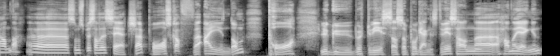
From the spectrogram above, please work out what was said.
han da, eh, som spesialiserte seg på å skaffe eiendom på lugubert vis, altså på gangstervis. Han, eh, han og gjengen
